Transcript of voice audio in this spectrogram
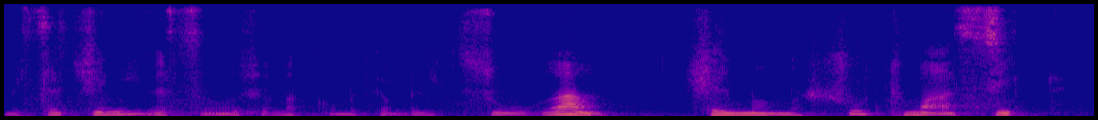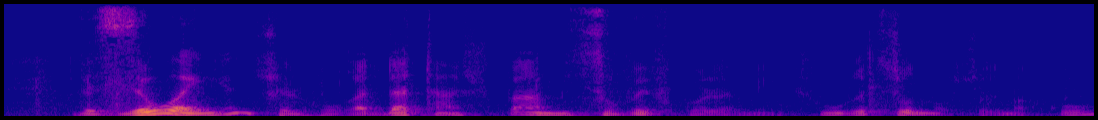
מצד שני רצונו של מקום מקבל צורה של ממשות מעשית. וזהו העניין של הורדת ההשפעה מסובב כל המין, שהוא רצונו של מקום,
